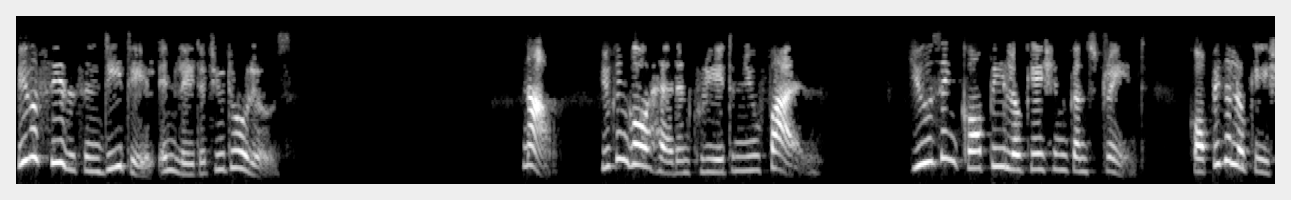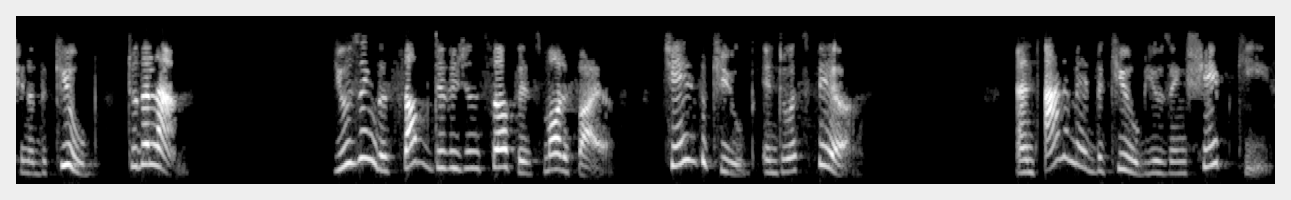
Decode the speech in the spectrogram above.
We will see this in detail in later tutorials. Now, you can go ahead and create a new file. Using copy location constraint, copy the location of the cube to the lamp. Using the subdivision surface modifier, change the cube into a sphere. And animate the cube using shape keys.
